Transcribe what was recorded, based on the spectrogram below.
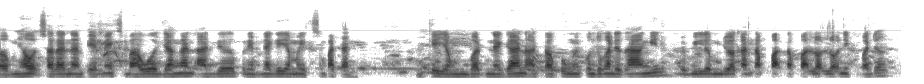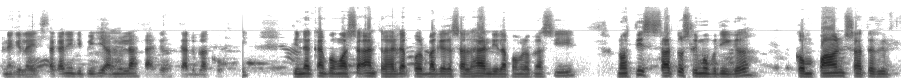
uh, menyahut saranan PMX bahawa jangan ada peniaga yang mengambil kesempatan okey yang membuat perniagaan ataupun keuntungan di angin apabila menjualkan tapak-tapak lot-lot ni kepada peniaga lain. Setakat ni DPJ alhamdulillah tak ada, tak ada berlaku. Tindakan penguasaan terhadap pelbagai kesalahan di 18 lokasi, notis 153, compound 131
